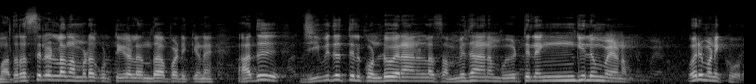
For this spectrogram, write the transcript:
മദ്രസിലുള്ള നമ്മുടെ കുട്ടികൾ എന്താ പഠിക്കണേ? അത് ജീവിതത്തിൽ കൊണ്ടുവരാനുള്ള സംവിധാനം വീട്ടിലെങ്കിലും വേണം. ഒരു മണിക്കൂർ.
